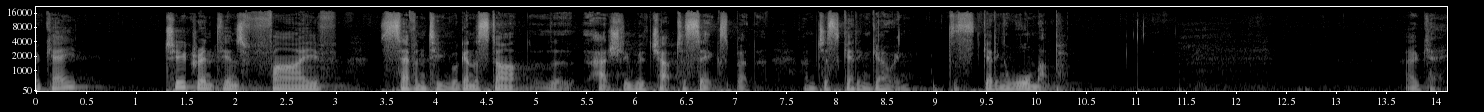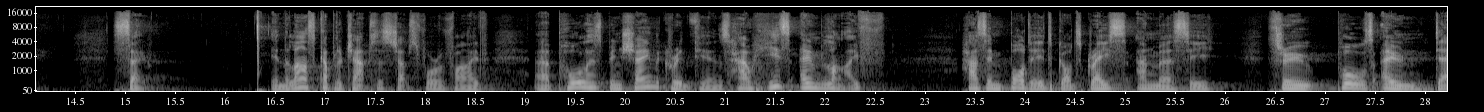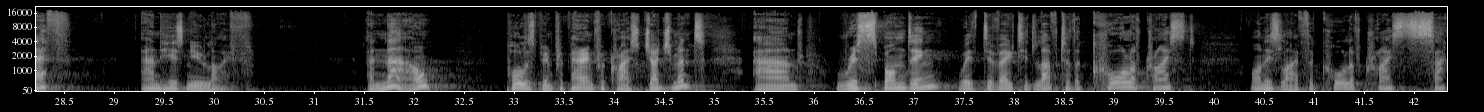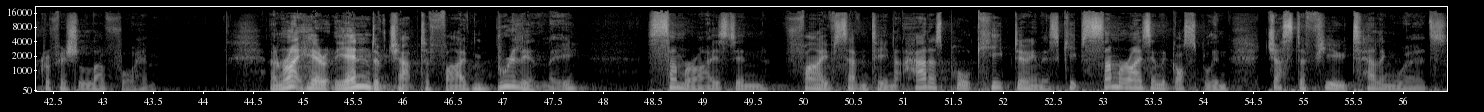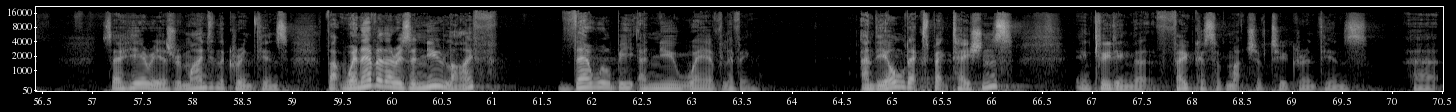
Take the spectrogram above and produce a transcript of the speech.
Okay? 2 Corinthians 5:17. We're going to start the, actually with chapter 6, but I'm just getting going, just getting a warm up. Okay. So, in the last couple of chapters, chapters 4 and 5, uh, Paul has been showing the Corinthians how his own life has embodied God's grace and mercy through Paul's own death and his new life. And now, Paul has been preparing for Christ's judgment and responding with devoted love to the call of Christ on his life, the call of Christ's sacrificial love for him. And right here at the end of chapter 5, brilliantly summarized in 5:17. How does Paul keep doing this? Keep summarizing the gospel in just a few telling words. So here he is reminding the Corinthians that whenever there is a new life, there will be a new way of living. And the old expectations, including the focus of much of 2 Corinthians, uh,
